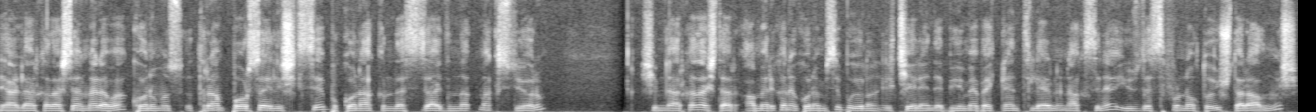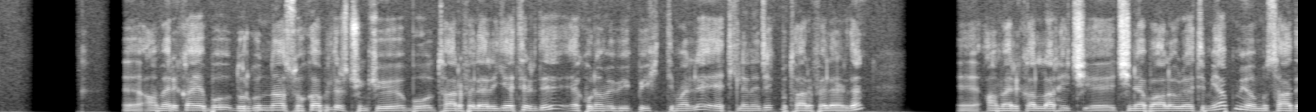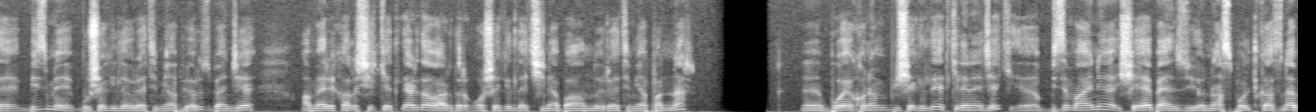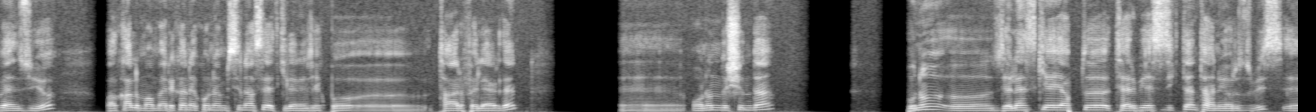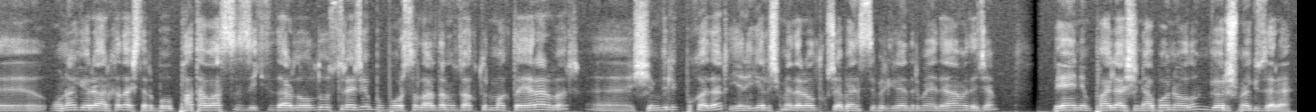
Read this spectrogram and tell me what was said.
Değerli arkadaşlar merhaba. Konumuz Trump borsa ilişkisi. Bu konu hakkında sizi aydınlatmak istiyorum. Şimdi arkadaşlar Amerikan ekonomisi bu yılın ilk çeyreğinde büyüme beklentilerinin aksine %0.3 daralmış. Ee, Amerika'ya bu durgunluğa sokabilir. Çünkü bu tarifeleri getirdi. Ekonomi büyük bir ihtimalle etkilenecek bu tarifelerden. Ee, Amerikalılar hiç e, Çin'e bağlı üretim yapmıyor mu? Sade biz mi bu şekilde üretim yapıyoruz? Bence Amerikalı şirketler de vardır o şekilde Çin'e bağımlı üretim yapanlar. Ee, bu ekonomi bir şekilde etkilenecek. Ee, bizim aynı şeye benziyor. Nas politikasına benziyor. Bakalım Amerikan ekonomisi nasıl etkilenecek bu e, tarifelerden. Ee, onun dışında bunu e, Zelenski'ye yaptığı terbiyesizlikten tanıyoruz biz. Ee, ona göre arkadaşlar bu patavatsız iktidarda olduğu sürece bu borsalardan uzak durmakta yarar var. Ee, şimdilik bu kadar. Yeni gelişmeler oldukça ben sizi bilgilendirmeye devam edeceğim. Beğenin, paylaşın, abone olun. Görüşmek üzere.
